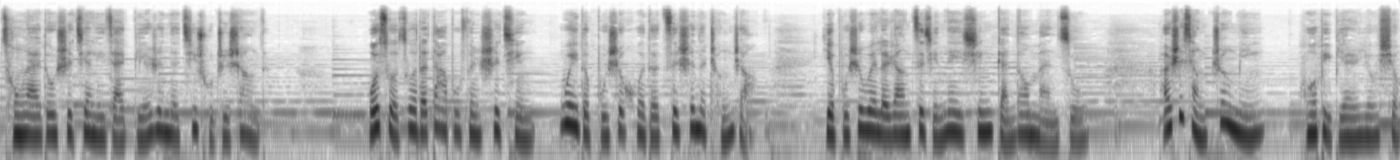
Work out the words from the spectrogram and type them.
从来都是建立在别人的基础之上的。我所做的大部分事情，为的不是获得自身的成长，也不是为了让自己内心感到满足，而是想证明我比别人优秀。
